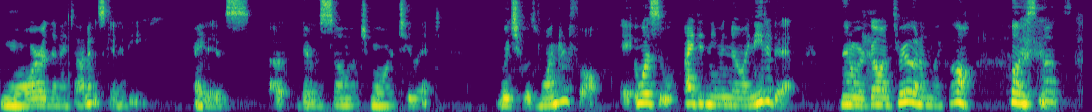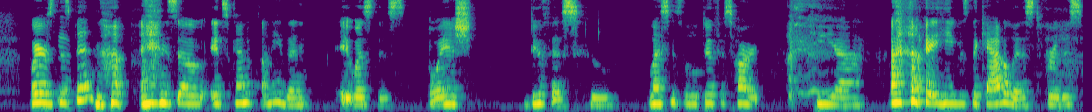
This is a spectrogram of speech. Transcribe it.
more than I thought it was going to be. Right? It was uh, there was so much more to it, which was wonderful. It was I didn't even know I needed it. then we're going through, and I'm like, oh, holy smokes! where's this been? and so it's kind of funny then it was this boyish doofus who, bless his little doofus heart, he uh, he was the catalyst for this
